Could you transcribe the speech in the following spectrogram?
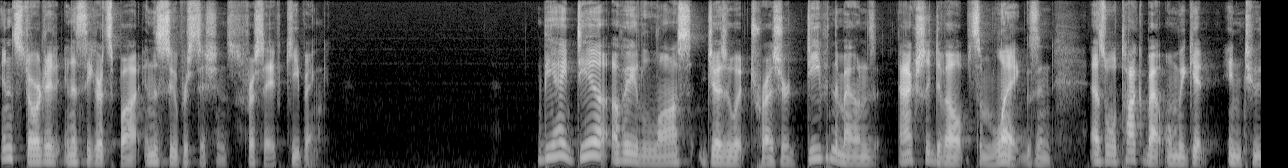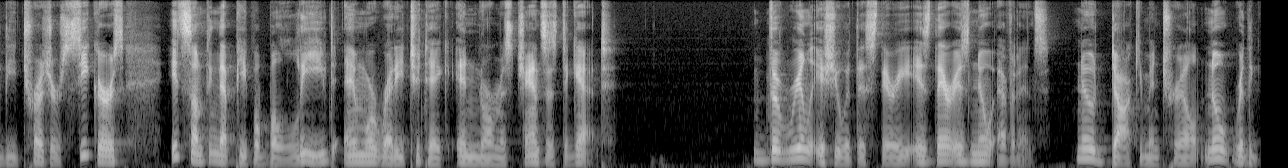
and stored it in a secret spot in the superstitions for safekeeping. The idea of a lost Jesuit treasure deep in the mountains actually developed some legs, and as we'll talk about when we get into the treasure seekers, it's something that people believed and were ready to take enormous chances to get. The real issue with this theory is there is no evidence, no document trail, no really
